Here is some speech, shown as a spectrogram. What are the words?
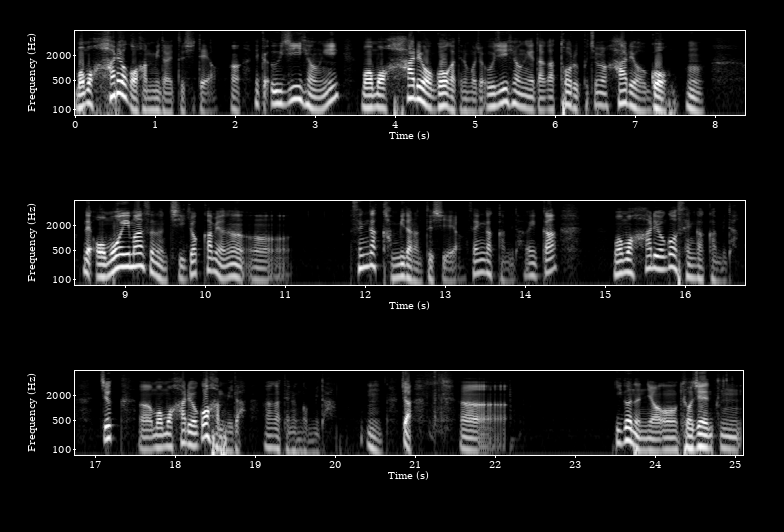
뭐뭐 하려고 합니다의 뜻이 돼요. 어, 그러니까 의지형이 뭐뭐 하려고가 되는 거죠. 의지형에다가 토를 붙이면 하려고. 음. 근데 오모이마스는 직역하면은 어 생각합니다라는 뜻이에요. 생각합니다. 그러니까 뭐뭐 하려고 생각합니다. 즉 어, 뭐뭐 하려고 합니다가 되는 겁니다. 음, 자, 어, 이거는요 어, 교재 음,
